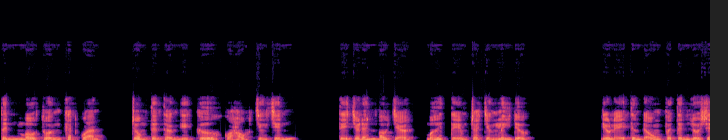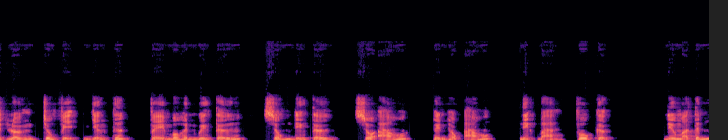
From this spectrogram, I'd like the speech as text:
tính mâu thuẫn khách quan trong tinh thần nghiên cứu khoa học chân chính, thì cho đến bao giờ mới tìm ra chân lý được. Điều này tương đồng với tính logic luận trong việc nhận thức về mô hình nguyên tử, sống điện từ, số ảo, hình học ảo, niết bàn, vô cực. Điều mà tính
